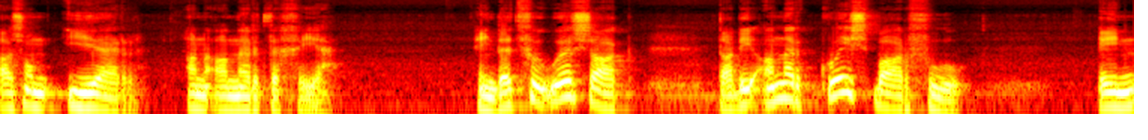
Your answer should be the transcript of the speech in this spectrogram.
as om eer aan ander te gee. En dit veroorsaak dat die ander kwesbaar voel en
